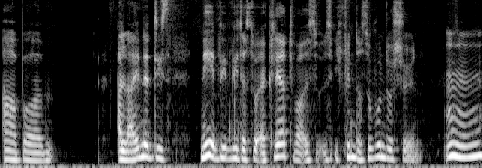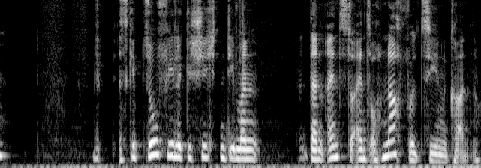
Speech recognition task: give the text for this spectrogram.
Aber alleine dies, nee, wie, wie das so erklärt war, ist, ich finde das so wunderschön. Mhm. Es gibt so viele Geschichten, die man dann eins zu eins auch nachvollziehen kann.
